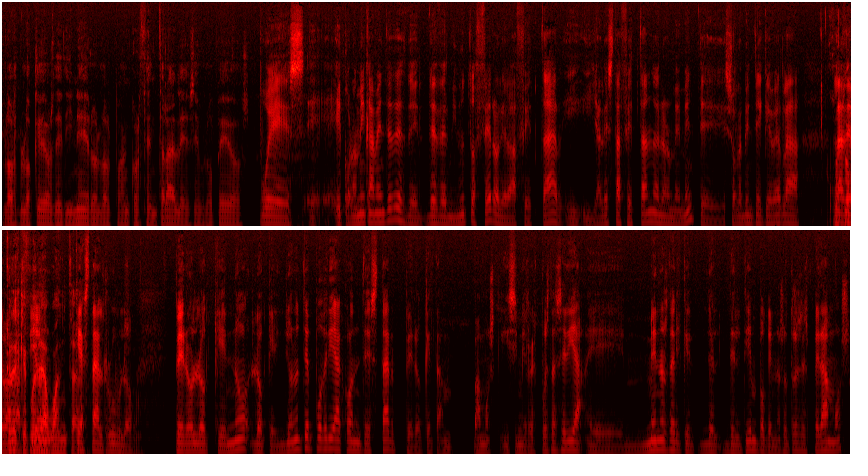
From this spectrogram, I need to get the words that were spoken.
los bloqueos de dinero en los bancos centrales europeos? Pues eh, económicamente desde, desde el minuto cero le va a afectar y, ya le está afectando enormemente. Solamente hay que ver la, la devaluación que puede aguantar? Que está el rublo. Pero lo que no, lo que yo no te podría contestar, pero que tan, vamos, y si mi respuesta sería eh, menos del, que, del, tiempo que nosotros esperamos,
